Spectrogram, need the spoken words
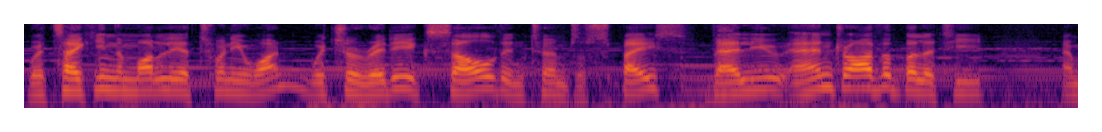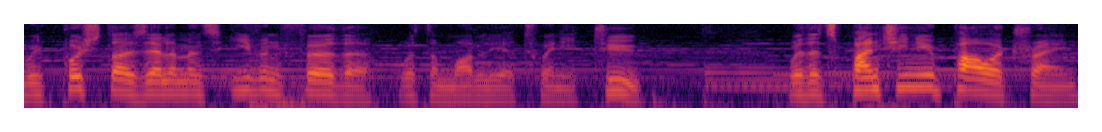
We're taking the Model Year 21, which already excelled in terms of space, value and drivability, and we push those elements even further with the Model Year 22. With its punchy new powertrain,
